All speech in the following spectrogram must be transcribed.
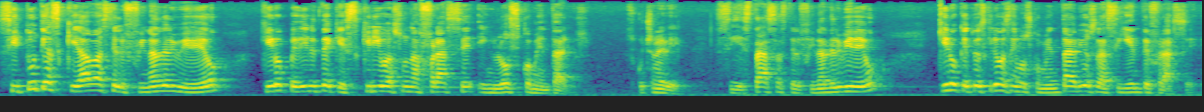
si tú te has quedado hasta el final del video, quiero pedirte que escribas una frase en los comentarios. Escúchame bien, si estás hasta el final del video, quiero que tú escribas en los comentarios la siguiente frase.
